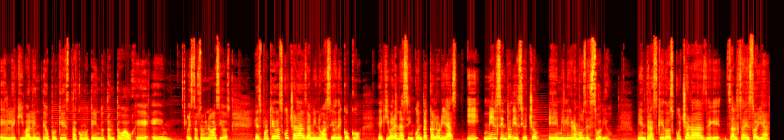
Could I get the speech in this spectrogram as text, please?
el equivalente o por qué está como teniendo tanto auge eh, estos aminoácidos, es porque dos cucharadas de aminoácido de coco equivalen a 50 calorías y 1118 eh, miligramos de sodio. mientras que dos cucharadas de salsa de soya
